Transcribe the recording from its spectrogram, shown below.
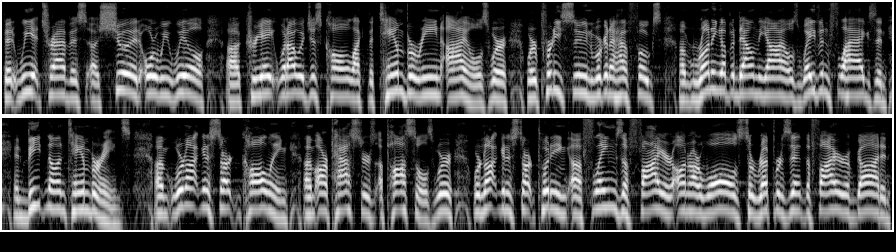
that we at Travis uh, should or we will uh, create what I would just call like the tambourine aisles, where, where pretty soon we're going to have folks um, running up and down the aisles, waving flags and, and beating on tambourines. Um, we're not going to start calling um, our pastors apostles. We're, we're not going to start putting uh, flames of fire on our walls to represent the fire of God and,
